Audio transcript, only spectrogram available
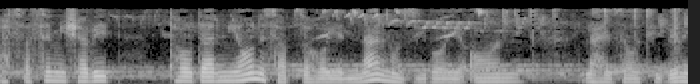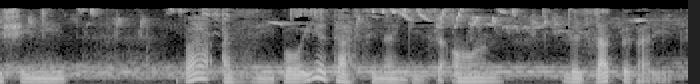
وسوسه می‌شوید تا در میان سبزه های نرم و زیبای آن لحظاتی بنشینید و از زیبایی تحسین انگیز آن لذت ببرید.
